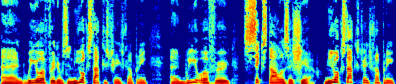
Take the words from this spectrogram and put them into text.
and we offered it was a New York Stock Exchange company, and we offered six dollars a share. New York Stock Exchange company,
